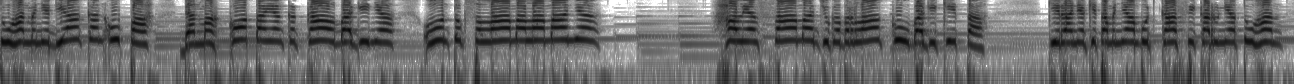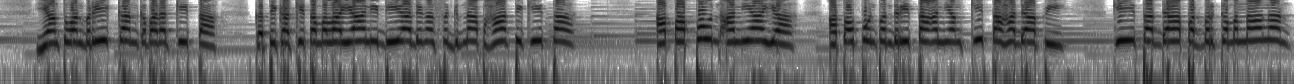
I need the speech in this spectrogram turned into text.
Tuhan menyediakan upah dan mahkota yang kekal baginya untuk selama-lamanya. Hal yang sama juga berlaku bagi kita. Kiranya kita menyambut kasih karunia Tuhan yang Tuhan berikan kepada kita ketika kita melayani Dia dengan segenap hati kita. Apa pun aniaya ataupun penderitaan yang kita hadapi, kita dapat berkemenangan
